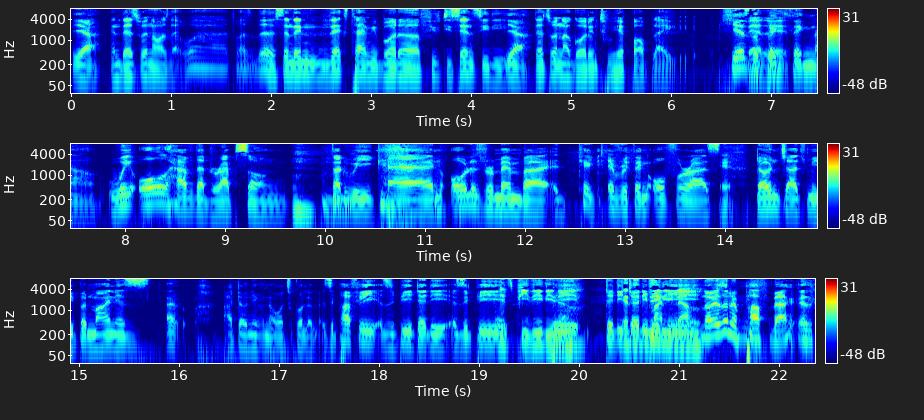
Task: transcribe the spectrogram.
Yeah. And that's when I was like, what? What's this? And then next time he bought a 50 Cent CD. Yeah. That's when I got into hip hop. Like, Here's the big thing now. We all have that rap song that we can always remember. It kicked everything off for us. Yeah. Don't judge me, but mine is, uh, I don't even know what to call him. Is it Puffy? Is it P Diddy? Is it P? It's P. Diddy now. Diddy It's Dirty Diddy Money. now. No, isn't it puff back? It's,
